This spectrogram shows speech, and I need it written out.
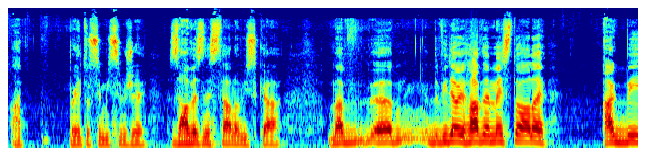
A preto si myslím, že záväzné stanoviska má vydali hlavné mesto, ale ak by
